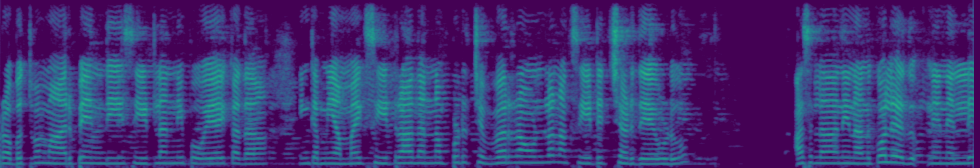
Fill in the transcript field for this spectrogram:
ప్రభుత్వం మారిపోయింది సీట్లన్నీ పోయాయి కదా. ఇంకా మీ అమ్మాయికి సీట్ రాదన్నప్పుడు చివరి రౌండ్లో నాకు సీట్ ఇచ్చాడు దేవుడు. అసలు నేను అనుకోలేదు నేను వెళ్ళి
